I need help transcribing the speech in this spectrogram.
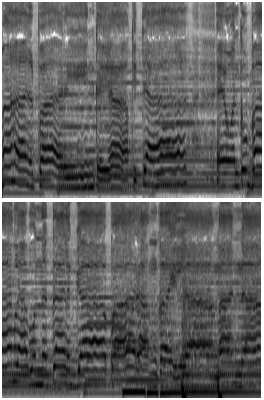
Mahal pa rin kaya kita. Ewan ko ba ang labo na talaga? Parang kailangan na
